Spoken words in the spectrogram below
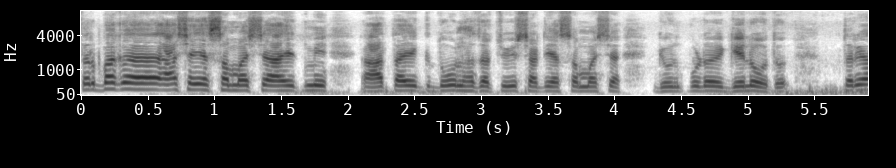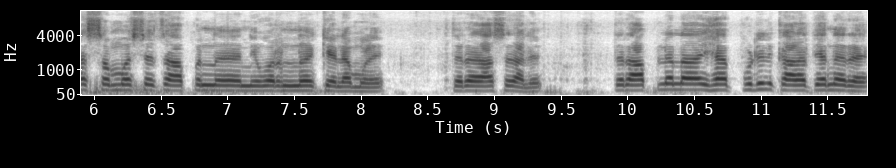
तर बघा अशा या समस्या आहेत. मी आता एक दोन हजार चोवीससाठी या समस्या घेऊन पुढं गेलो होतो. तर या समस्याचं आपण निवारण न केल्यामुळे तर असं झालं. तर आपल्याला ह्या पुढील काळात येणार आहे.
